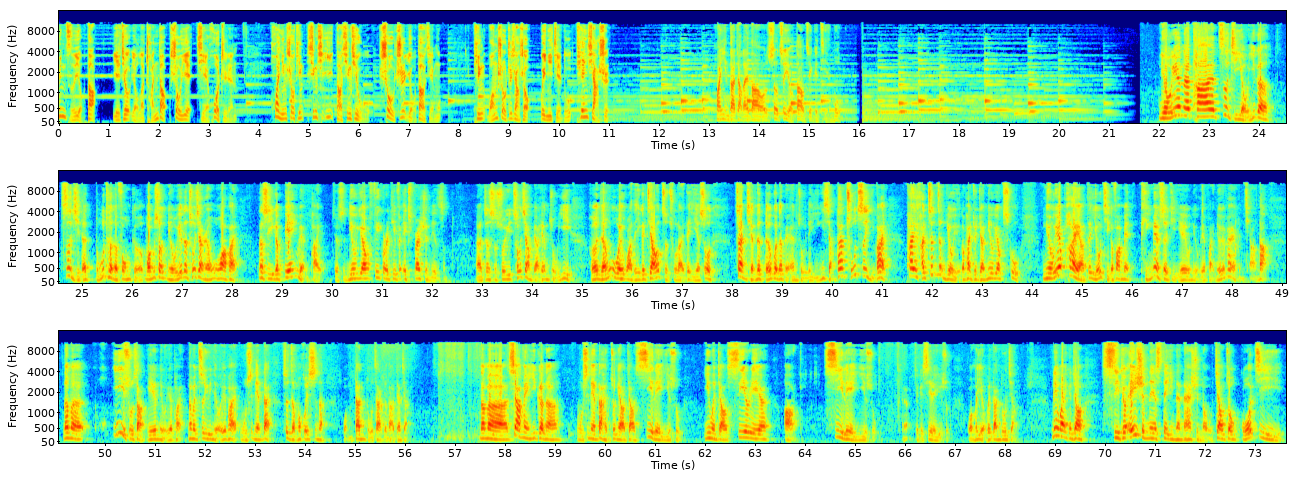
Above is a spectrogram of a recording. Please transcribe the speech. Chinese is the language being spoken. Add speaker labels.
Speaker 1: 君子有道，也就有了传道授业解惑之人。欢迎收听星期一到星期五《授之有道》节目，听王寿之教授为你解读天下事。
Speaker 2: 欢迎大家来到《授之有道》这个节目。纽约呢，他自己有一个自己的独特的风格。我们说纽约的抽象人物画派，那是一个边缘派，就是 New York Figurative Expressionism，啊，这是属于抽象表现主义和人物绘画的一个交织出来的，也受战前的德国的表现主义的影响。但除此以外，它还真正就有一个派，就叫 New York School。纽约派啊，这有几个方面，平面设计也有纽约派，纽约派很强大。那么艺术上也有纽约派。那么至于纽约派五十年代是怎么回事呢？我们单独再和大家讲。那么下面一个呢，五十年代很重要，叫系列艺术，英文叫 Serial Art，系列艺术啊，这个系列艺术我们也会单独讲。另外一个叫 Situationist International，叫做国际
